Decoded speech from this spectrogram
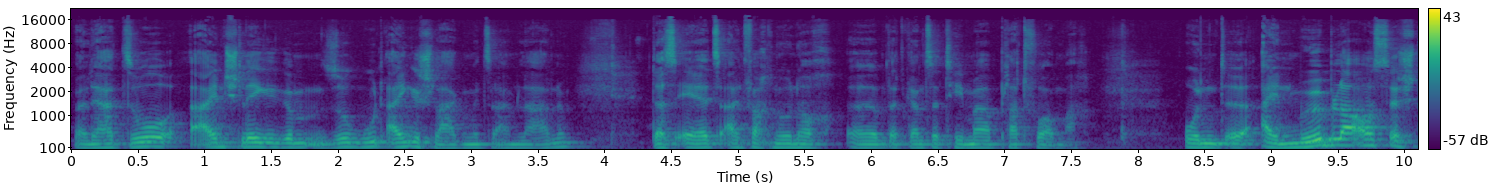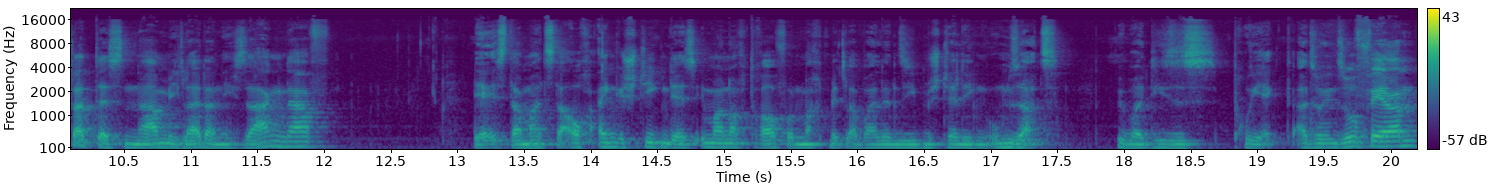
weil der hat so Einschläge so gut eingeschlagen mit seinem Laden, dass er jetzt einfach nur noch äh, das ganze Thema Plattform macht. Und äh, ein Möbler aus der Stadt, dessen Namen ich leider nicht sagen darf, der ist damals da auch eingestiegen, der ist immer noch drauf und macht mittlerweile einen siebenstelligen Umsatz über dieses Projekt. Also insofern,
